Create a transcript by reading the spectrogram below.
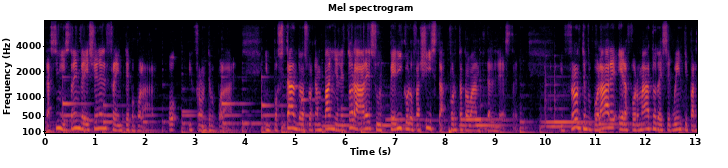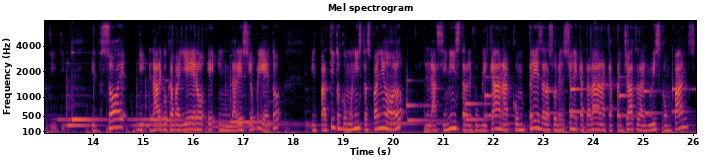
la sinistra invece nel Frente Popolare o il Fronte Popolare, impostando la sua campagna elettorale sul pericolo fascista portato avanti dalle destre. Il Fronte Popolare era formato dai seguenti partiti: il PSOE di Largo Caballero e Indalecio Prieto, il Partito Comunista Spagnolo, la sinistra repubblicana, compresa la sua versione catalana cappaggiata da Lluís Companys,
